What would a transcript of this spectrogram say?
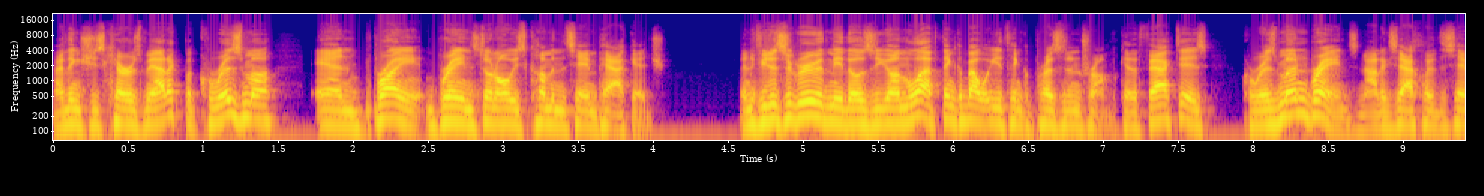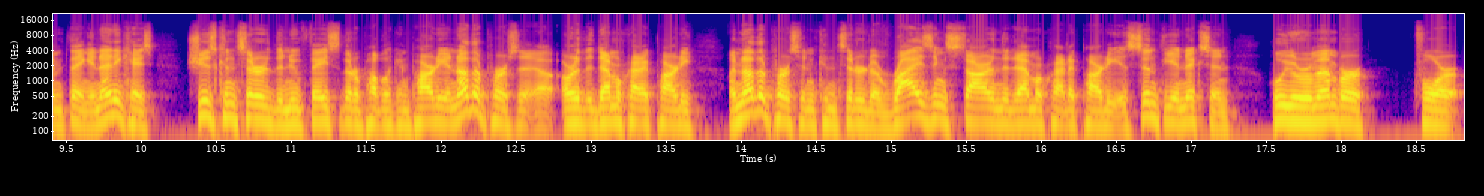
I think she's charismatic, but charisma and brain, brains don't always come in the same package. And if you disagree with me, those of you on the left, think about what you think of President Trump. Okay, the fact is, charisma and brains, not exactly the same thing. In any case, she is considered the new face of the Republican Party. Another person, uh, or the Democratic Party, another person considered a rising star in the Democratic Party is Cynthia Nixon, who you remember for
